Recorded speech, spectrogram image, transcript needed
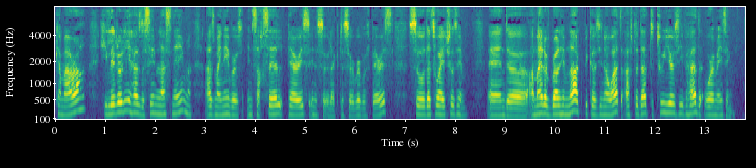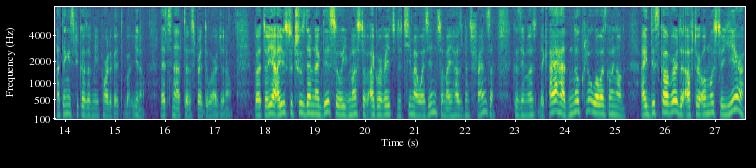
Kamara. He literally has the same last name as my neighbors in Sarcelles, Paris, in a, like the suburb of Paris. So that's why I chose him. And uh, I might have brought him luck because you know what? After that, the two years he had were amazing. I think it's because of me, part of it. But you know, let's not uh, spread the word, you know. But uh, yeah, I used to choose them like this, so he must have aggravated the team I was in, so my husband's friends, because they must like I had no clue what was going on. I discovered after almost a year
